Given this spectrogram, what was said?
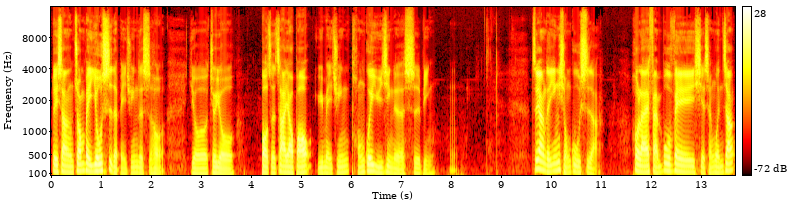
对上装备优势的美军的时候，有就有抱着炸药包与美军同归于尽的士兵。嗯，这样的英雄故事啊，后来反复被写成文章，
